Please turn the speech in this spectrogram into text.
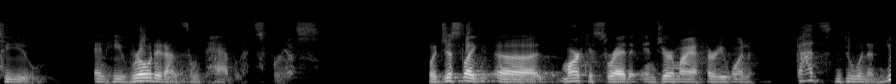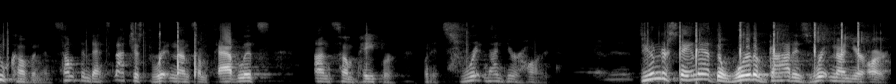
to you and he wrote it on some tablets for us. But just like uh, Marcus read in Jeremiah 31, God's doing a new covenant, something that's not just written on some tablets, on some paper, but it's written on your heart. Do you understand that? The Word of God is written on your heart.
